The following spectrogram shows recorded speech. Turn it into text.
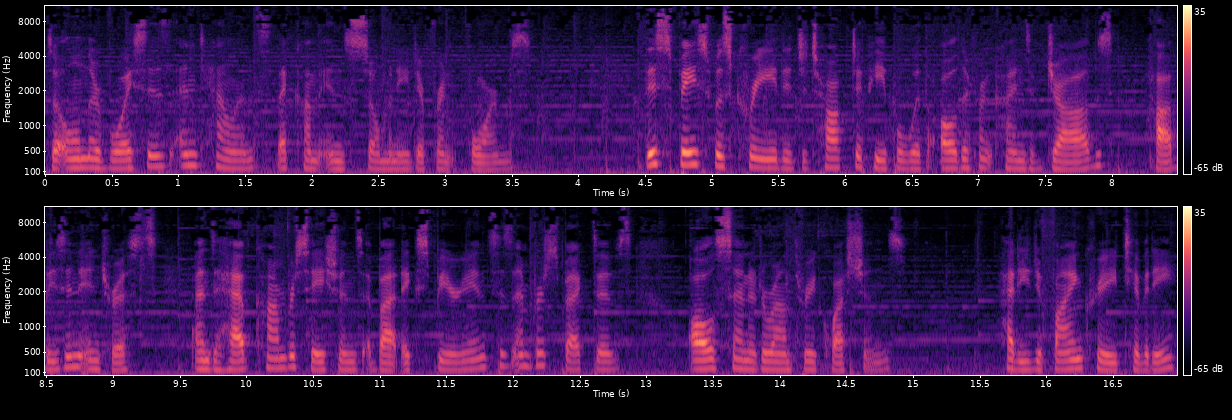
to own their voices and talents that come in so many different forms. This space was created to talk to people with all different kinds of jobs, hobbies, and interests, and to have conversations about experiences and perspectives, all centered around three questions How do you define creativity?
